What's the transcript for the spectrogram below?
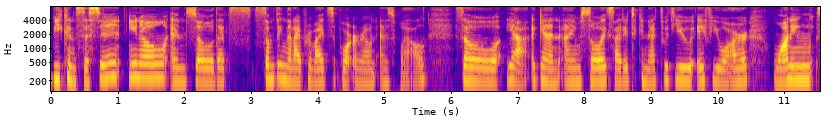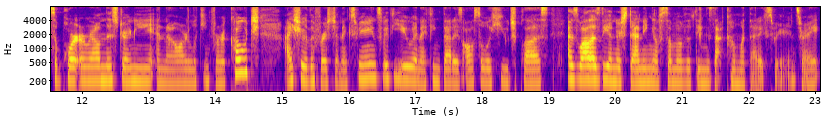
be consistent, you know? And so that's something that I provide support around as well. So, yeah, again, I'm so excited to connect with you if you are wanting support around this journey and now are looking for a coach. I share the first gen experience with you, and I think that is also a huge plus, as well as the understanding of some of the things that come with that experience, right?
